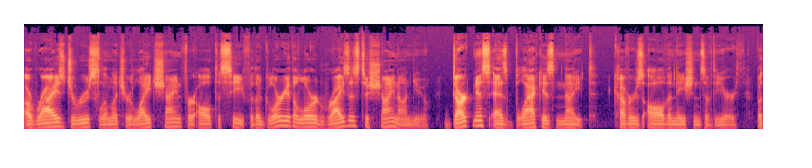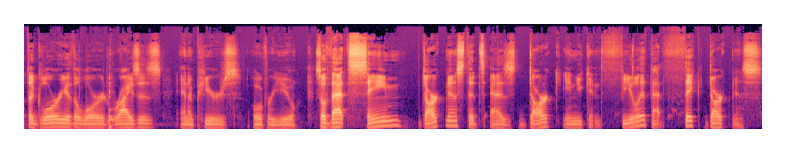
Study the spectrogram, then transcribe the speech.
Arise, Jerusalem, let your light shine for all to see, for the glory of the Lord rises to shine on you. Darkness as black as night covers all the nations of the earth, but the glory of the Lord rises and appears over you. So that same darkness that's as dark and you can feel it, that thick darkness.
